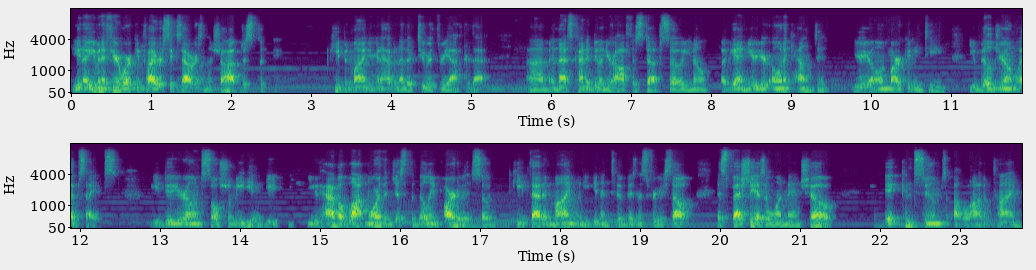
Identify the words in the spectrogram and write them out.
you know even if you're working five or six hours in the shop just keep in mind you're going to have another two or three after that. Um, and that's kind of doing your office stuff. So, you know, again, you're your own accountant, you're your own marketing team, you build your own websites, you do your own social media. You you have a lot more than just the building part of it. So keep that in mind when you get into a business for yourself, especially as a one man show. It consumes a lot of time,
